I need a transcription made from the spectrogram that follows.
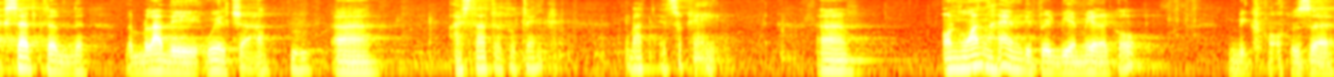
accepted the bloody wheelchair, uh, I started to think, but it's okay. Um, on one hand, it will be a miracle because uh,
